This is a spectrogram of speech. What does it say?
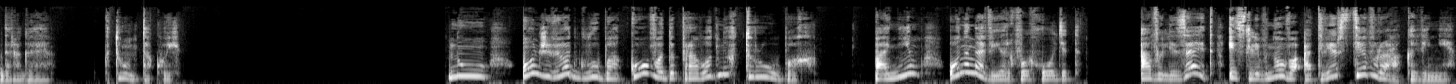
дорогая, кто он такой?» «Ну, он живет глубоко в водопроводных трубах. По ним он и наверх выходит, а вылезает из сливного отверстия в раковине.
